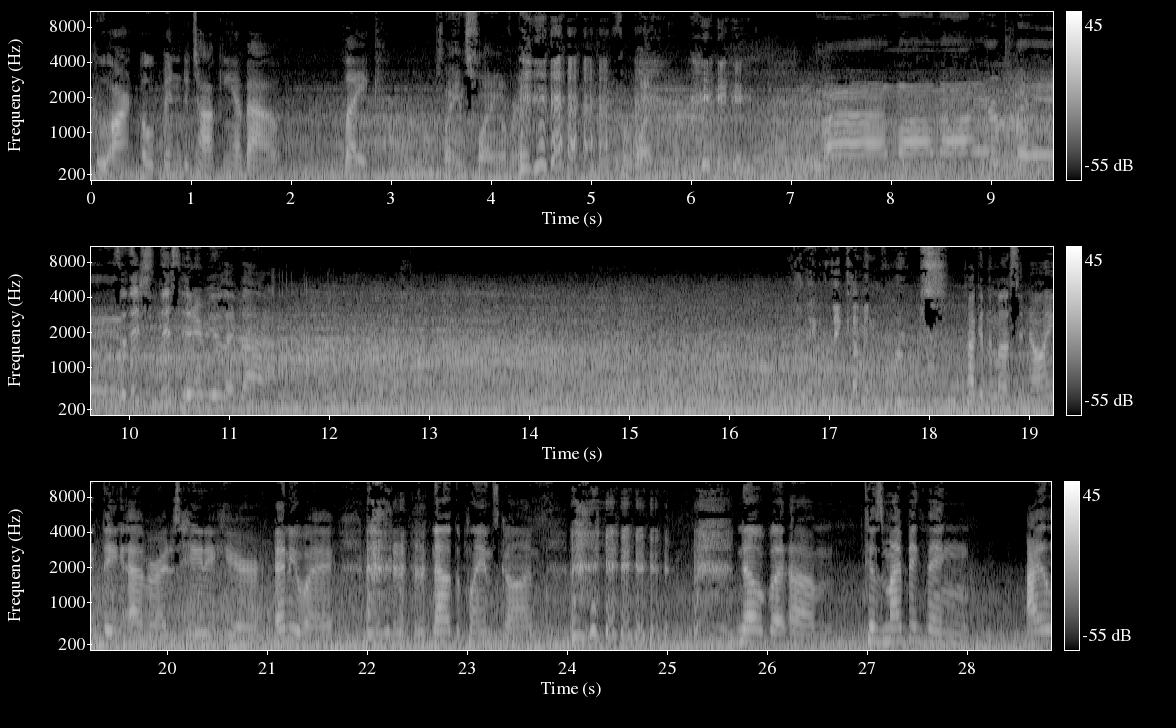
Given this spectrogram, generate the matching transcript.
who aren't open to talking about like Planes flying overhead, for one. la la la airplane. so this this interview I thought They, they come in groups. fucking the most annoying thing ever. I just hate it here. Anyway, now that the plane's gone. no, but um, because my big thing, I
